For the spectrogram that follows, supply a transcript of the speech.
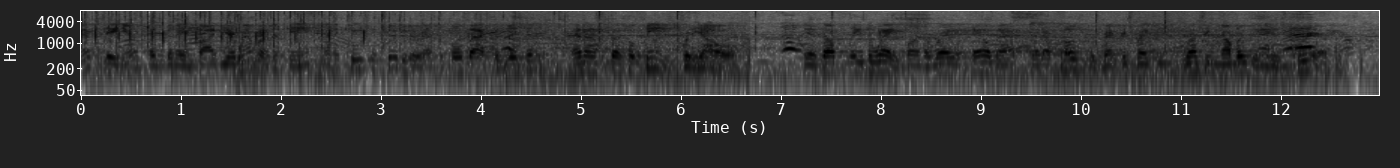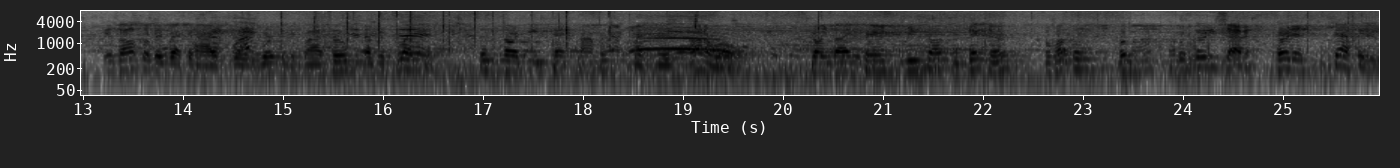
Next senior has been a five-year member of the team and a key contributor at the fullback position and on special teams for the Owls. He has helped lead the way for an array of tailbacks that have posted record-breaking rushing numbers in his career. He has also been recognized for his work in the classroom as a selection to the Northeast 10 Conference Commissioners Honor Roll. Joined by parents Lisa and Victor from Rutland, Vermont, number 37, Curtis Chaffee.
